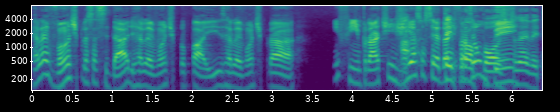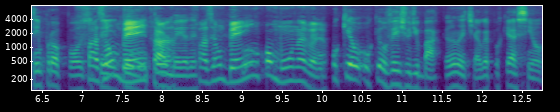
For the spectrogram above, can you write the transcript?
relevante para essa cidade, relevante para o país, relevante para, enfim, para atingir Ah, a sociedade Tem fazer um propósito, bem. né, velho? Tem propósito. Fazer tem- um bem, tem- tem cara. um meio, né? Fazer um bem em comum, né, velho? O que, eu, o que eu vejo de bacana, Thiago, é porque assim, ó,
